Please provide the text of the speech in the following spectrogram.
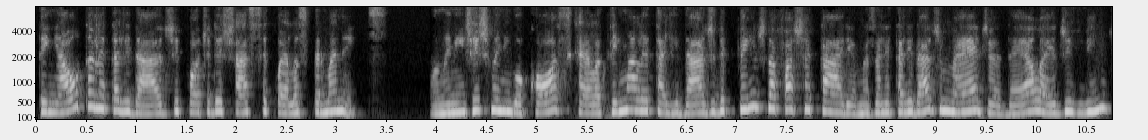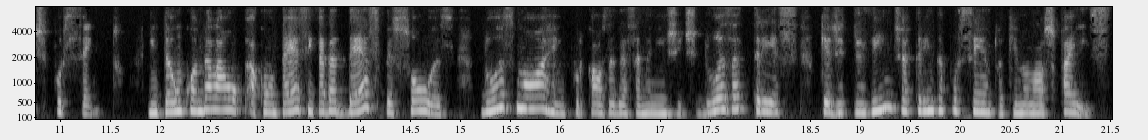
tem alta letalidade e pode deixar sequelas permanentes. A meningite meningocócica, ela tem uma letalidade, depende da faixa etária, mas a letalidade média dela é de 20%. Então, quando ela acontece, em cada 10 pessoas, duas morrem por causa dessa meningite, duas a três, que é de 20 a 30% aqui no nosso país.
